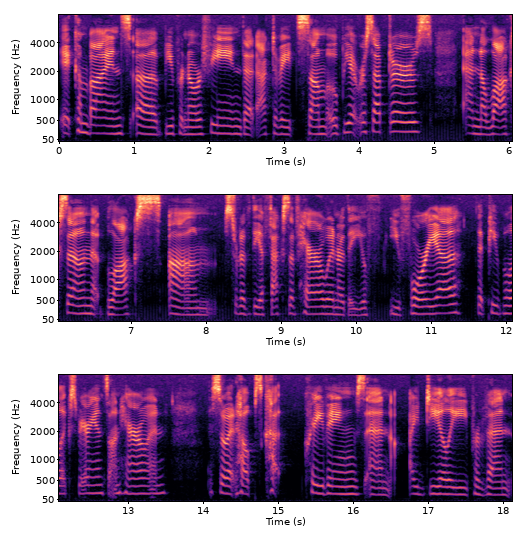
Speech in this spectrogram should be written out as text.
It combines uh, buprenorphine that activates some opiate receptors and naloxone that blocks um, sort of the effects of heroin or the euph- euphoria that people experience on heroin. So it helps cut cravings and ideally prevent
